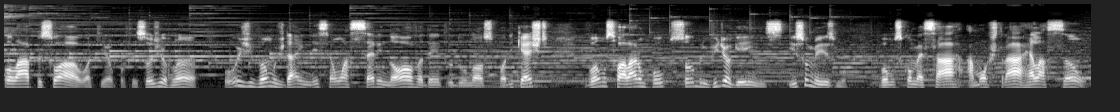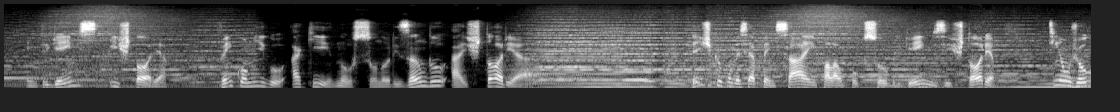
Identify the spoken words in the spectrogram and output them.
Olá pessoal, aqui é o professor Gillan. Hoje vamos dar início a uma série nova dentro do nosso podcast. Vamos falar um pouco sobre videogames, isso mesmo. Vamos começar a mostrar a relação entre games e história. Vem comigo aqui no Sonorizando a História. Desde que eu comecei a pensar em falar um pouco sobre games e história, tinha um jogo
